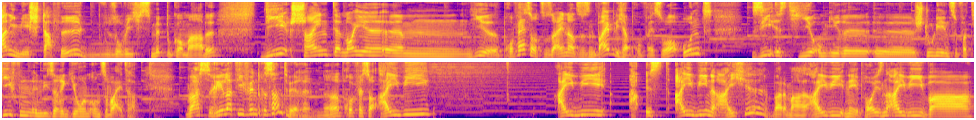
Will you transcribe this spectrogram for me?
Anime-Staffel, so wie ich es mitbekommen habe, die scheint der neue ähm, hier Professor zu sein, also ist ein weiblicher Professor und sie ist hier, um ihre äh, Studien zu vertiefen in dieser Region und so weiter. Was relativ interessant wäre, ne? Professor Ivy. Ivy. Ist Ivy eine Eiche? Warte mal, Ivy. Nee, Poison Ivy war.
